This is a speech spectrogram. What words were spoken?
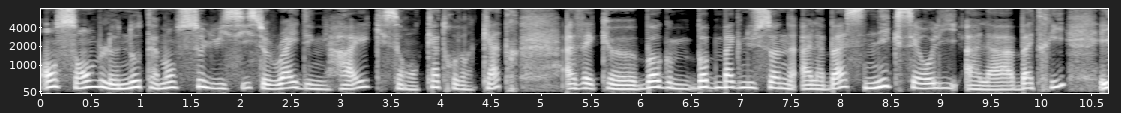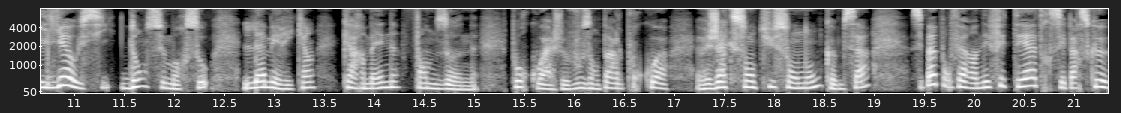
ensemble, notamment celui-ci, ce Riding High qui sort en 84 avec euh, Bob, Magnusson à la basse, Nick Ceroli à la batterie. Et il y a aussi dans ce morceau l'américain Carmen Fanzon. Pourquoi? Je vous en parle Pourquoi? Euh, j'accentue son nom comme ça C'est pas pour faire un effet de théâtre, c'est parce que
